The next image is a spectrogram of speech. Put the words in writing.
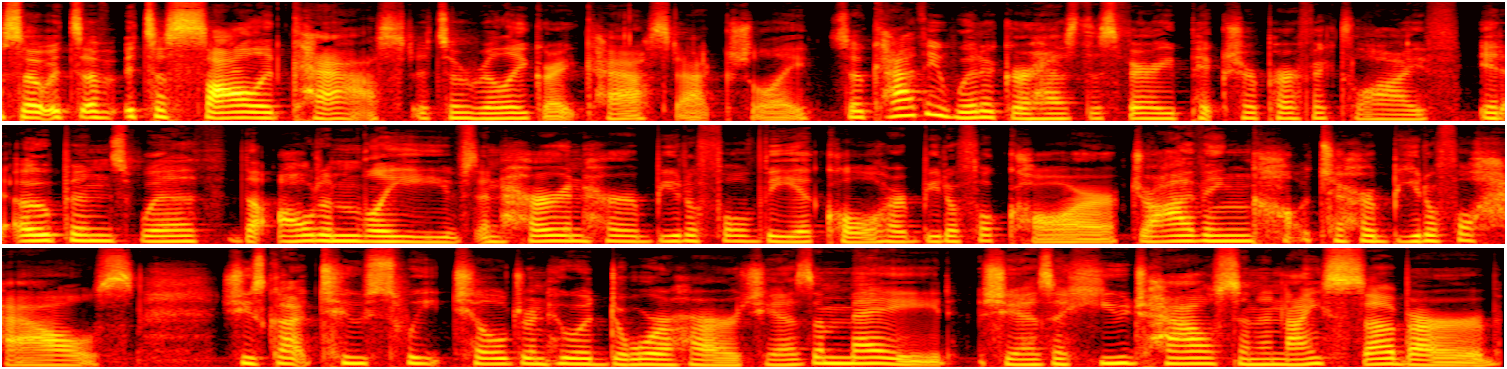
So it's a it's a solid cast. It's a really great cast actually. So Kathy Whitaker has this very picture perfect life. It opens with the autumn leaves and her in her beautiful vehicle, her beautiful car, driving to her beautiful house. She's got two sweet children who adore her. She has a maid. She has a huge house in a nice suburb.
